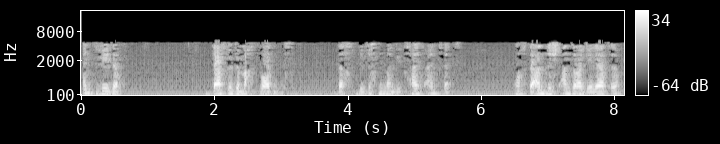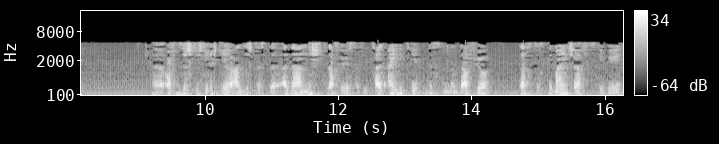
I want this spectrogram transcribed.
entweder dafür gemacht worden ist, dass wir wissen, wann die Zeit eintritt, und der Ansicht anderer Gelehrte äh, offensichtlich die richtige Ansicht, dass der Adhan nicht dafür ist, dass die Zeit eingetreten ist, sondern dafür, dass das Gemeinschaftsgebet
